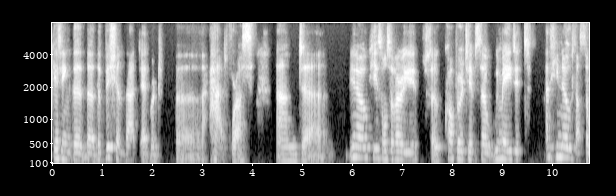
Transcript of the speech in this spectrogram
getting the the, the vision that edward uh, had for us. And uh, you know he's also very so cooperative. So we made it and he knows us so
